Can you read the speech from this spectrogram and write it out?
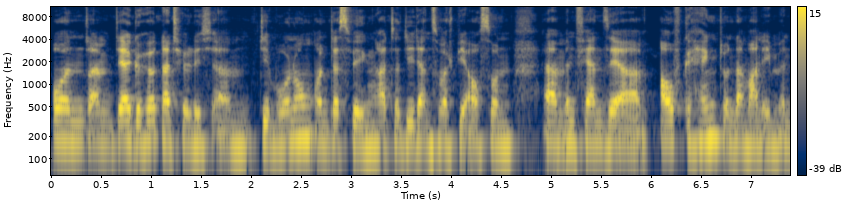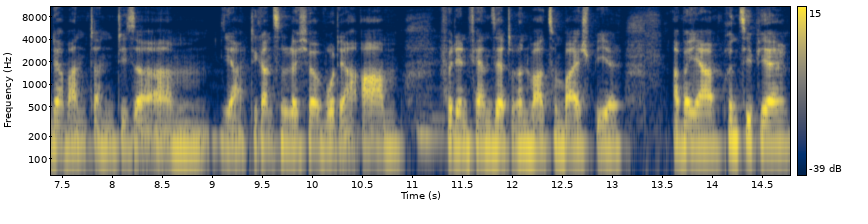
Und ähm, der gehört natürlich ähm, die Wohnung. Und deswegen hatte die dann zum Beispiel auch so einen, einen Fernseher aufgehängt. Und dann waren eben in der Wand dann diese, ja, die ganzen Löcher, wo der Arm mhm. für den Fernseher drin war, zum Beispiel. Aber ja, prinzipiell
